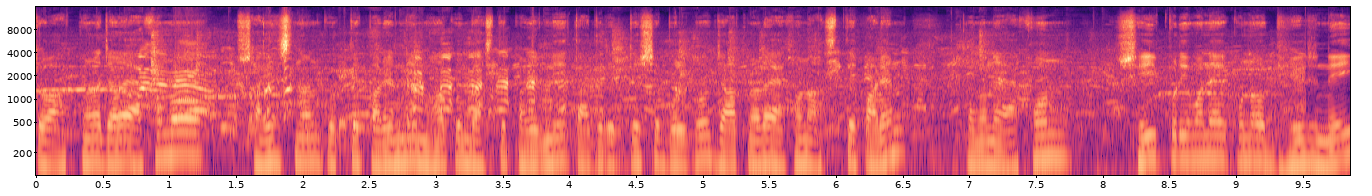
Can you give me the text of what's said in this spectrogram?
তো আপনারা যারা এখনও শাহী স্নান করতে পারেননি, মহাকুম্ভে আসতে পারেননি, তাদের উদ্দেশ্যে বলব যে আপনারা এখন আসতে পারেন। কেননা এখন সেই পরিমাণে কোনো ভিড় নেই।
